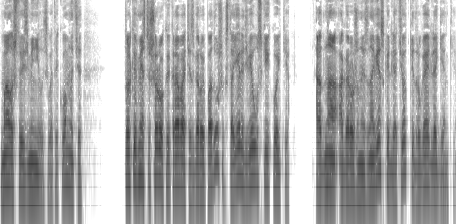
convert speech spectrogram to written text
Мало что изменилось в этой комнате. Только вместо широкой кровати с горой подушек стояли две узкие койки. Одна огороженная занавеской для тетки, другая для Генки.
